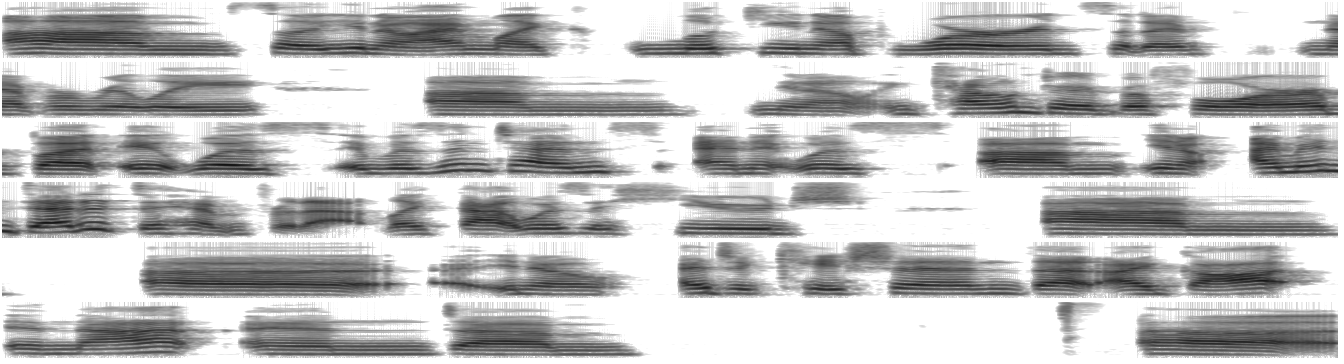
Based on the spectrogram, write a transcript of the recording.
Um, so you know, I'm like looking up words that I've never really um, you know encountered before. But it was it was intense, and it was um, you know I'm indebted to him for that. Like that was a huge um, uh, you know education that I got in that, and um, uh,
